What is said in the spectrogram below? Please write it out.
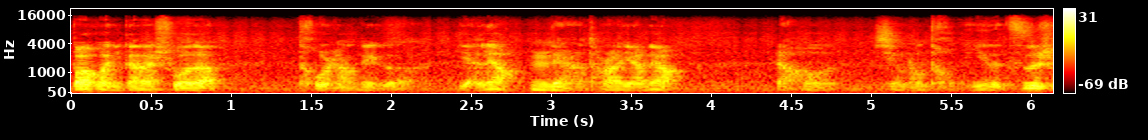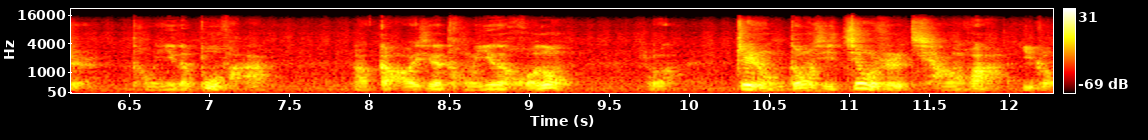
包括你刚才说的涂上那个颜料，嗯脸上涂上颜料，然后形成统一的姿势、统一的步伐，然后搞一些统一的活动，是吧？这种东西就是强化一种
